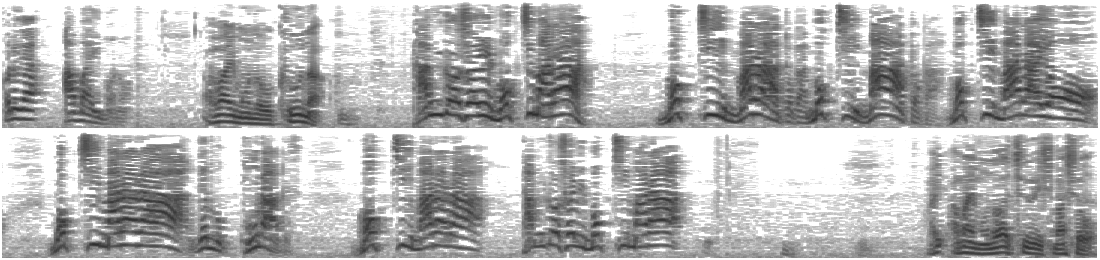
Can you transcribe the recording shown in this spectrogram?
これが甘いもの。甘いものを食うな、うん 단것을먹지마라먹지마라とか먹지마とか먹지말아요먹지말아라全部食うなです。먹지말아라단것을먹지마라はい、甘いものは注意しましょう。はい。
